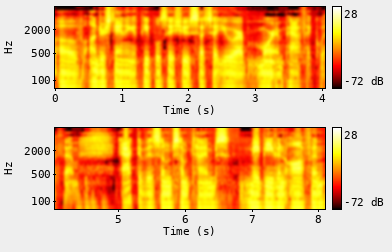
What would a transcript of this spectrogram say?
of understanding of people's issues such that you are more empathic with them. Activism sometimes, maybe even often,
